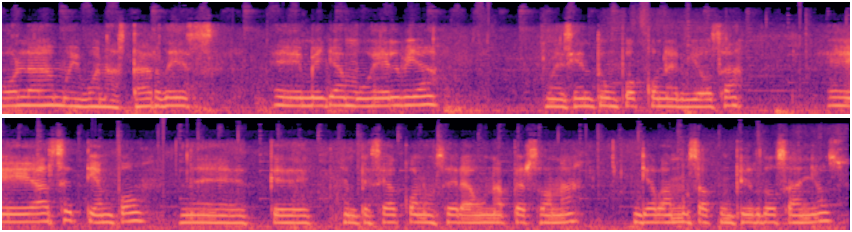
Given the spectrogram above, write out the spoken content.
Hola, muy buenas tardes. Eh, me llamo Elvia. Me siento un poco nerviosa. Eh, hace tiempo eh, que empecé a conocer a una persona. Ya vamos a cumplir dos años.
